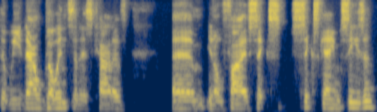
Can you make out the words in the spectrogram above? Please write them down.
that we now go into this kind of um, you know five, six, six game season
